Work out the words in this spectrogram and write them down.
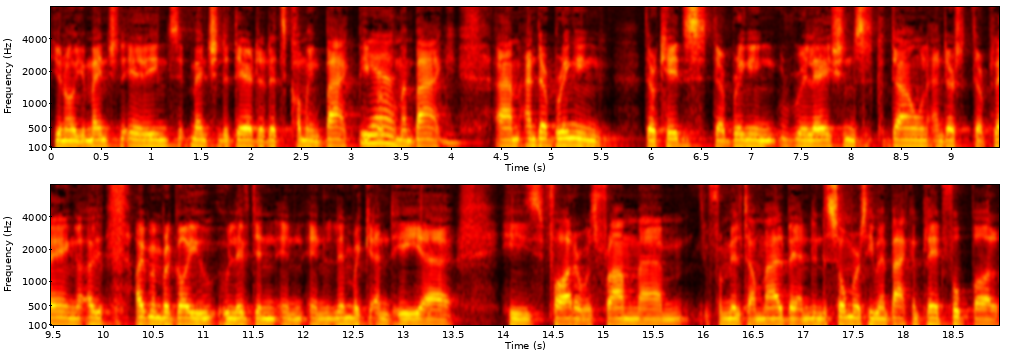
you know, you mentioned it, mentioned it there that it's coming back. People yeah. are coming back, um, and they're bringing their kids, they're bringing relations down, and they're they're playing. I, I remember a guy who, who lived in, in, in Limerick, and he uh, his father was from um, from Milltown Malbay, and in the summers he went back and played football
